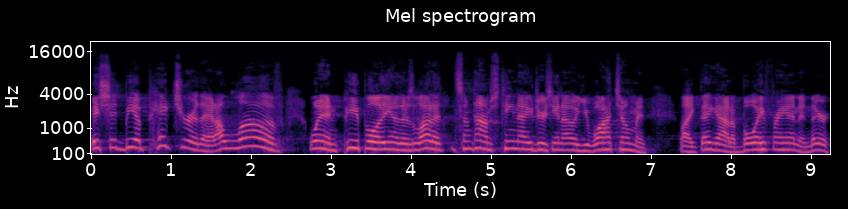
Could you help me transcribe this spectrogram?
it should be a picture of that. I love when people, you know, there's a lot of, sometimes teenagers, you know, you watch them and, like they got a boyfriend and they're,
